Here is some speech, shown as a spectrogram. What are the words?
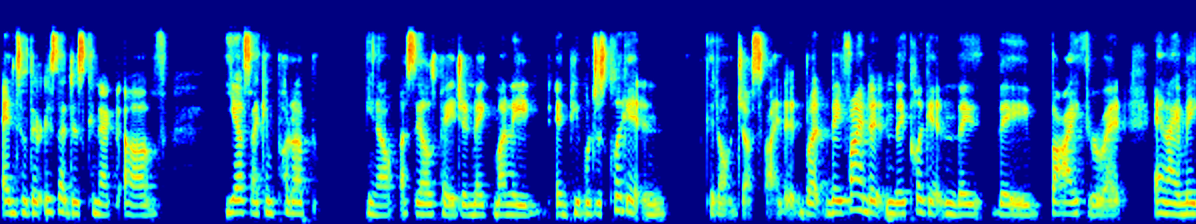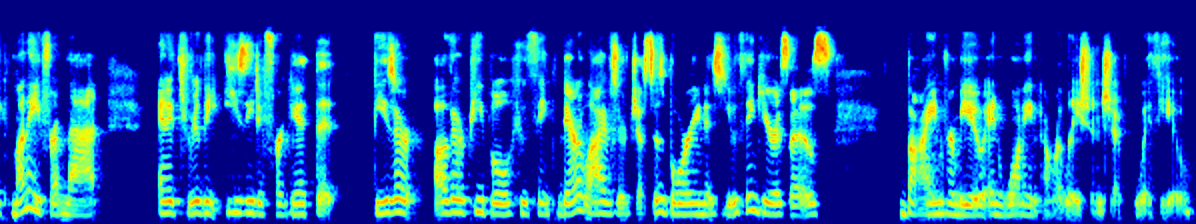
And so there is that disconnect of, yes, I can put up, you know, a sales page and make money and people just click it and they don't just find it, but they find it and they click it and they they buy through it and I make money from that. And it's really easy to forget that these are other people who think their lives are just as boring as you think yours is buying from you and wanting a relationship with you.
